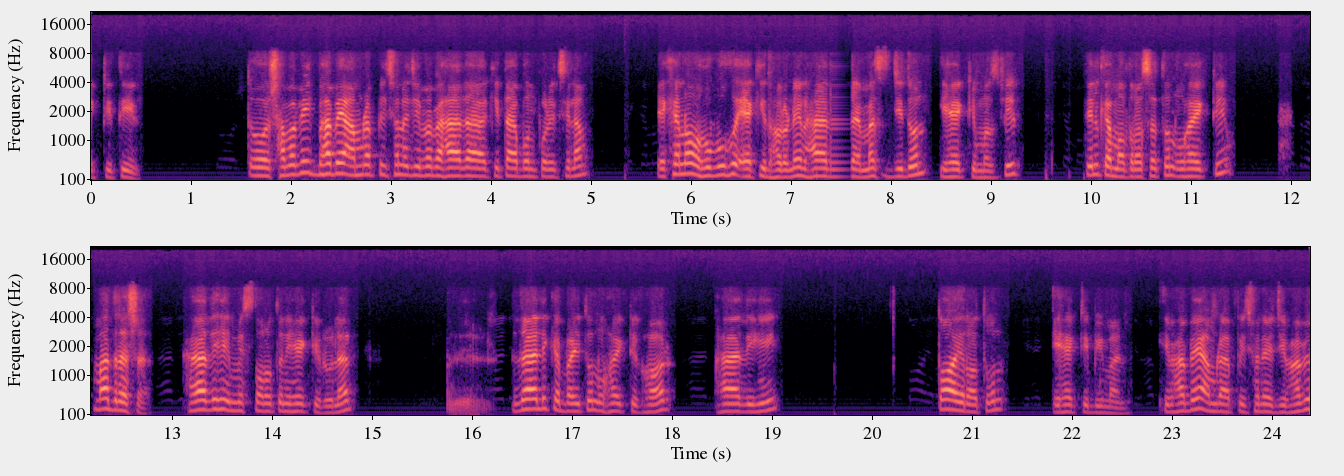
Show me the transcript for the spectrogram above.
একটি তীর। তো স্বাভাবিকভাবে আমরা পিছনে যেভাবে হায়দা কিতাবন পড়েছিলাম, এখানেও হুবহু একই ধরনের। হায়দা মসজিদুন, ইহা একটি মসজিদ। তিলকা মাদ্রাসাতুন, উহা একটি মাদ্রাসা। হাদিহি মিসনরতুন ইহা একটি রুলার যালিকা বাইতুন উহা একটি ঘর হাদিহি তয়রাতুন ইহা একটি বিমান এভাবে আমরা পিছনে যেভাবে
